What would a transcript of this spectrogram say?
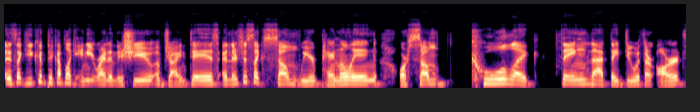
it's like you could pick up like any random issue of Giant Days, and there's just like some weird paneling or some cool like thing that they do with their art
